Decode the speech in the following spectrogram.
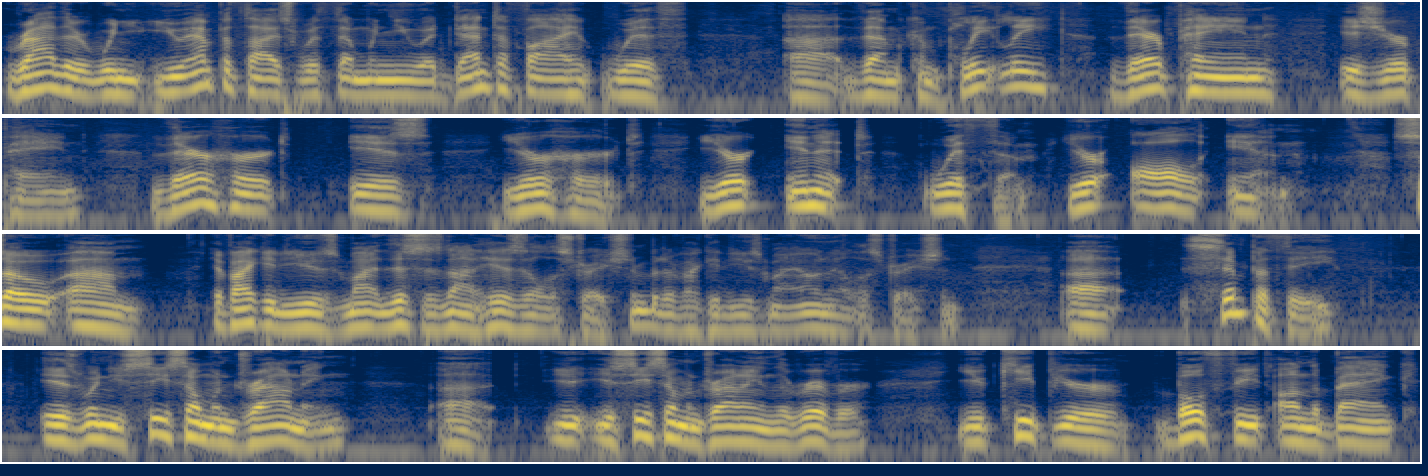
rather, when you, you empathize with them, when you identify with uh, them completely, their pain is your pain, their hurt is your hurt. You're in it with them. You're all in. So, um, if I could use my, this is not his illustration, but if I could use my own illustration, uh, sympathy is when you see someone drowning, uh, you, you see someone drowning in the river, you keep your both feet on the bank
